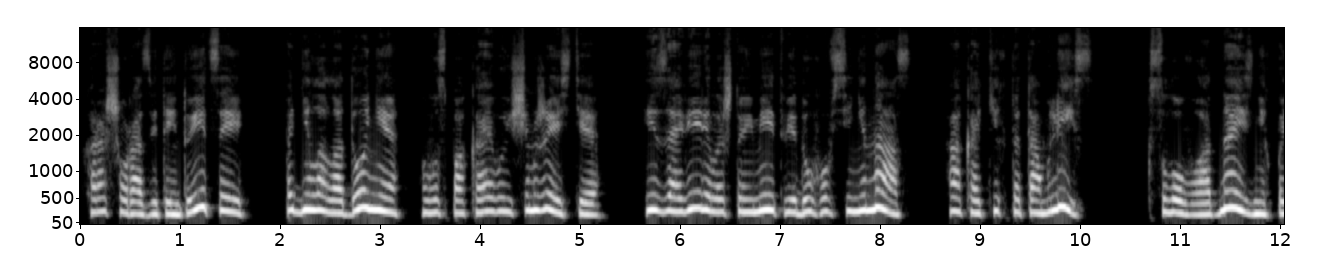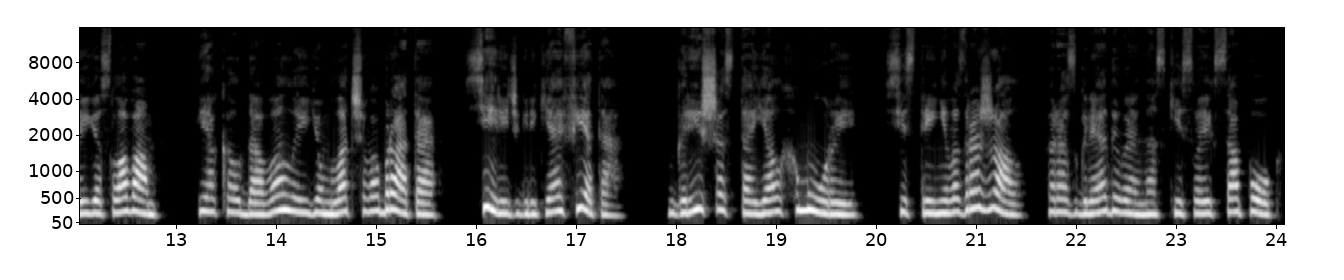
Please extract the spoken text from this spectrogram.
хорошо развитой интуицией, подняла ладони в успокаивающем жесте и заверила, что имеет в виду вовсе не нас, а каких-то там лис. К слову, одна из них, по ее словам, и околдовала ее младшего брата, Сирич Грикиофета. Гриша стоял хмурый, сестре не возражал, разглядывая носки своих сапог.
